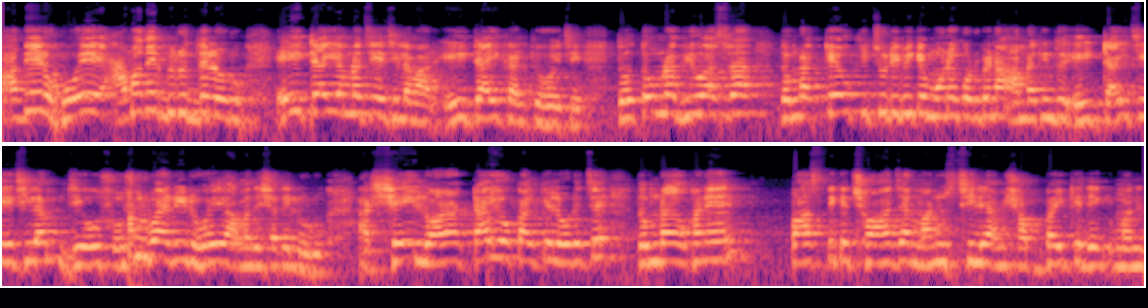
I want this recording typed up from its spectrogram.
তাদের হয়ে আমাদের বিরুদ্ধে লড়ুক, এইটাই আমরা চেয়েছিলাম, আর এইটাই কালকে হয়েছে। তো তোমরা ভিউয়ার্সরা তোমরা কেউ কিছু রিমিকে মনে করবে না, আমরা কিন্তু এইটাই চেয়েছিলাম যে ও শ্বশুর বাড়ির হয়ে আমাদের সাথে লড়ুক। আর সেই লড়াটাই ও কালকে লড়েছে। তোমরা ওখানে পাঁচ থেকে ছ হাজার মানুষ ছিলে, আমি সবাইকে মানে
